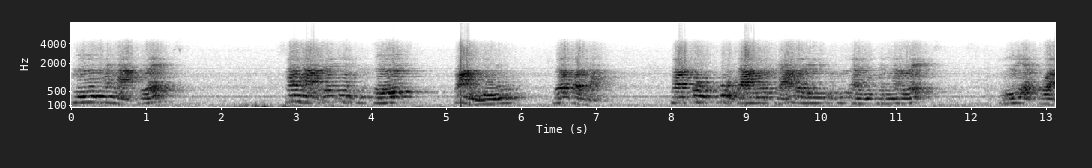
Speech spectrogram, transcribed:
คือขนาดเล็กขนาดเล็กก็คือเกิดตั้งอยู่แล้วก็ดับถ้าตู้ผู้ตามภาษาบาลีก็คืออนุพันธ์เล็กเรียกว่า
